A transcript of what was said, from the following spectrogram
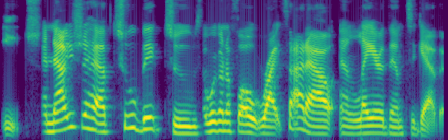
each. And now you should have two big tubes. We're gonna fold right side out and layer them together.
